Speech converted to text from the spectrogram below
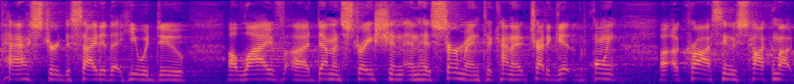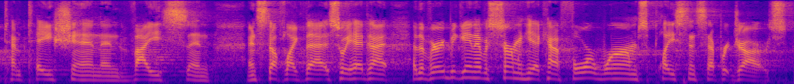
pastor, decided that he would do a live uh, demonstration in his sermon to kind of try to get the point uh, across. he was talking about temptation and vice and, and stuff like that. So he had of, at the very beginning of his sermon, he had kind of four worms placed in separate jars.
